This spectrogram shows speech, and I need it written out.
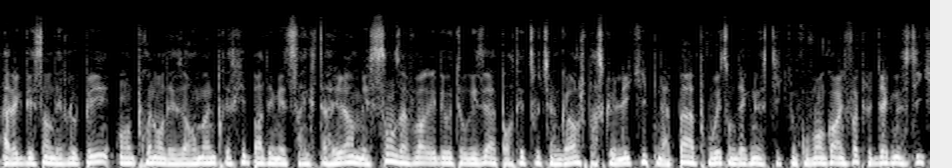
avec des seins développés en prenant des hormones prescrites par des médecins extérieurs, mais sans avoir été autorisées à porter de soutien-gorge parce que l'équipe n'a pas approuvé son diagnostic. Donc on voit encore une fois que le diagnostic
